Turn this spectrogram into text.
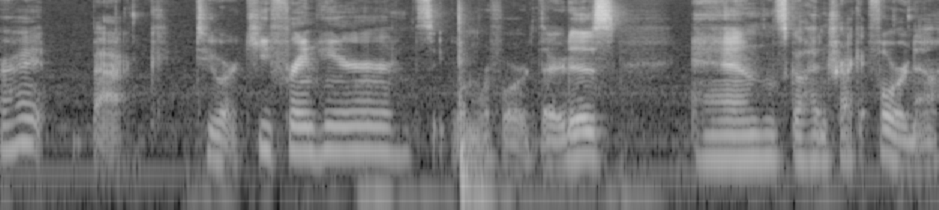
All right, back to our keyframe here. Let's see, one more forward, there it is. And let's go ahead and track it forward now.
